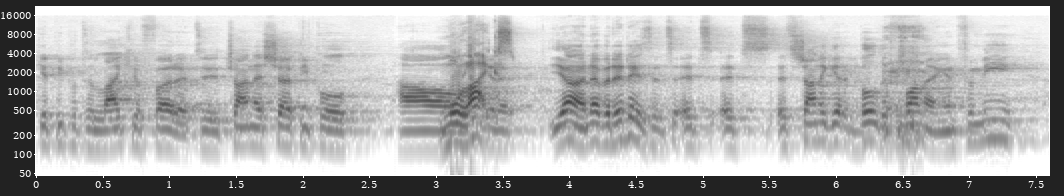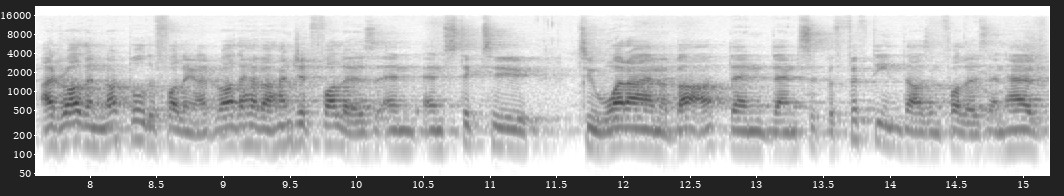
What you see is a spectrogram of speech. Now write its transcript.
get people to like your photo, to trying to show people how more likes. You know, yeah, no, but it is. It's it's it's it's trying to get build a following, and for me, I'd rather not build a following. I'd rather have 100 followers and, and stick to, to what I am about than, than sit with 15,000 followers and have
